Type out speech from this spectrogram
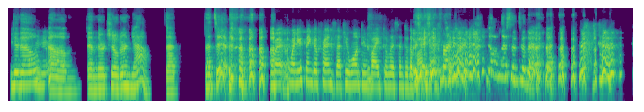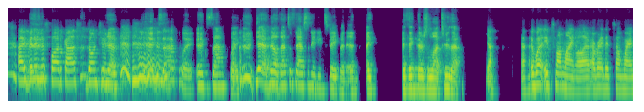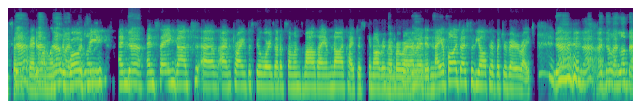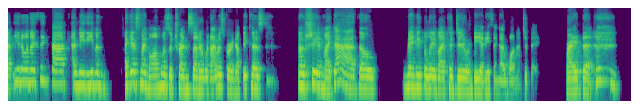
you know, mm-hmm. um, and their children. Yeah, that that's it. when, when, you think of friends that you won't invite to listen to the podcast, right, right. Don't listen to that. I've been in this podcast. Don't you know? exactly. Exactly. Yeah. No, that's a fascinating statement, and I, I think there's a lot to that. Yeah. Yeah, it, well, it's not mine. Well, I, I read it somewhere. So Yeah, if anyone yeah, wants no, to quote it. me and Yeah. and saying that um, I'm trying to steal words out of someone's mouth, I am not. I just cannot remember where I read it, and I apologize to the author. But you're very right. yeah, yeah. I know. I love that. You know, and I think back, I mean, even I guess my mom was a trendsetter when I was growing up because both she and my dad, though, made me believe I could do and be anything I wanted to be. Right. That,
